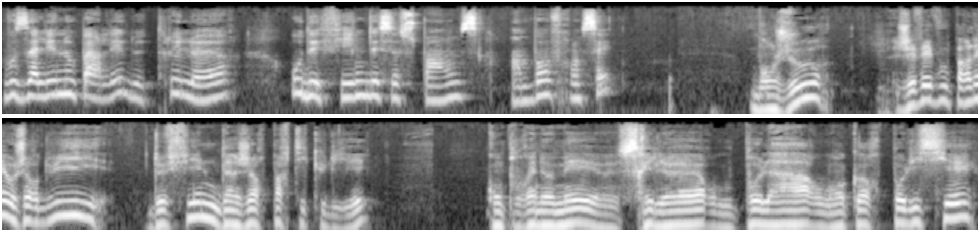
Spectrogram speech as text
vous allez nous parler de thrillers ou des films de suspense en bon français Bonjour, je vais vous parler aujourd'hui de films d'un genre particulier, qu'on pourrait nommer euh, thriller ou polar ou encore policier,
